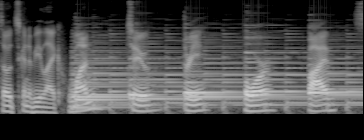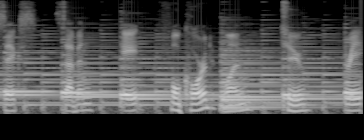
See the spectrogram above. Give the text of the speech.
So it's gonna be like one, two, three, four, five, six, seven, eight, full chord, one, two, three,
